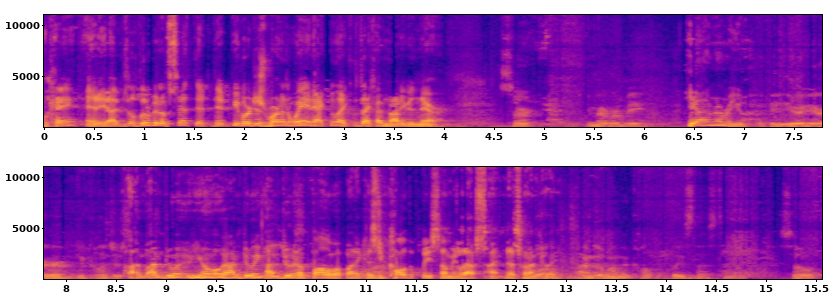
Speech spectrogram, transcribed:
Okay, and I'm just a little bit upset that, that people are just running away and acting like like I'm not even there. Sir, you remember me? Yeah, I remember you. Okay, you're here, you called yourself. I'm, I'm doing, you know what I'm doing? I'm doing a follow up on it because you called the police on me last time. That's what I'm Well, doing. I'm the one that called the police last time. So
